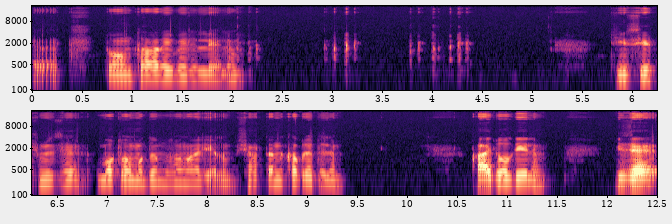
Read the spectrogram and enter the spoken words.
Evet. Doğum tarihi belirleyelim. Cinsiyetimizi, bot olmadığımızı onaylayalım. Şartlarını kabul edelim. Kaydol diyelim. Bize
